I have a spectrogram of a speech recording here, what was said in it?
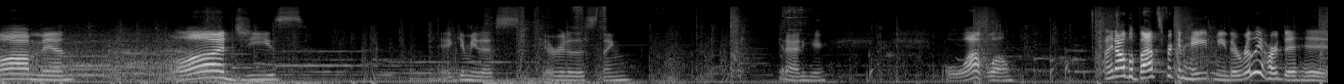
Oh man. Oh jeez. Hey, give me this. Get rid of this thing. Get out of here. What? Well. I know the bats freaking hate me. They're really hard to hit.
